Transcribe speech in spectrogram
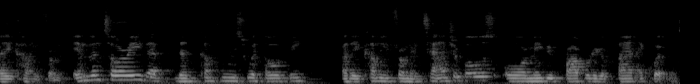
Are they coming from inventory that the company is withholding? Are they coming from intangibles or maybe property or plant equipment?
